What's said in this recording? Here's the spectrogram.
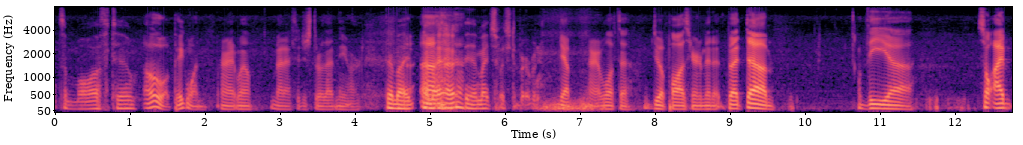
It's a moth too. oh, a big one. All right, well, you might have to just throw that in the yard. That might. I, Uh, might I, yeah, I might switch to bourbon. Yep. All right, we'll have to do a pause here in a minute. But um, the uh, so I've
